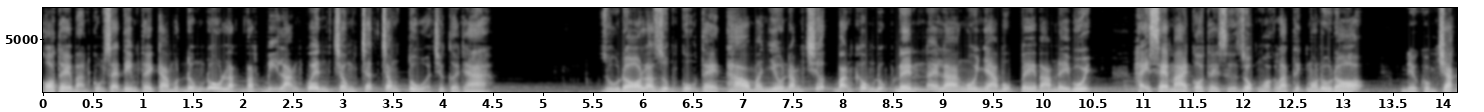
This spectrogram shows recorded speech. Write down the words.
Có thể bạn cũng sẽ tìm thấy cả một đống đồ lặt vặt bị lãng quên trồng chất trong tủ ở trước cửa nhà. Dù đó là dụng cụ thể thao mà nhiều năm trước bạn không đụng đến hay là ngôi nhà búp bê bám đầy bụi, hãy xem ai có thể sử dụng hoặc là thích món đồ đó. Nếu không chắc,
